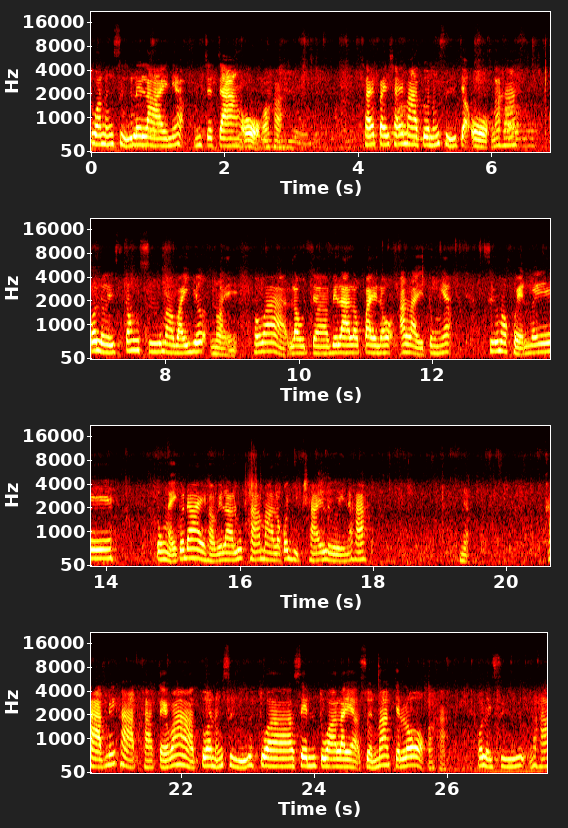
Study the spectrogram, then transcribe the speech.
ตัวหนังสือลายๆเนี่ยมันจะจางออกอะค่ะ ใช้ไปใช้มาตัวหนังสือจะออกนะคะ ก็เลยต้องซื้อมาไว้เยอะหน่อย เพราะว่าเราจะเวลาเราไปเราอะไหล่ตรงเนี้ย ซื้อมาแขวนไว้ตรงไหนก็ได้ค่ะ เวลาลูกค้ามาเราก็หยิบใช้เลยนะคะ เนี่ย ขาดไม่ขาดค่ะ แต่ว่าตัวหนังสือตัวเซนตัวอะไรอะ่ะ ส่วนมากจะลอกอะค่ะ ก็เลยซื้อนะคะ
